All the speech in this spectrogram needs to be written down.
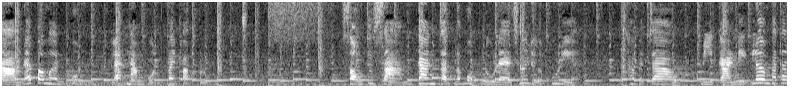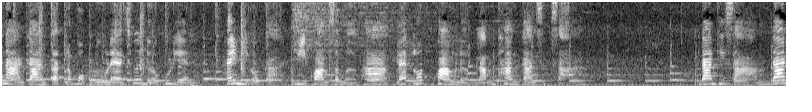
ตามและประเมินผล และนำผลไปปรับปรุง 2.3 การจัดระบบดูแลช่วยเหลือผู้เรียน ข้าพเจ้ามีการริเริ่มพัฒนาการจัดระบบดูแลช่วยเหลือผู้เรียน ให้มีโอกาส มีความเสมอภาค และลดความเหลื่อมล้ำทางการศึกษา ด้านที่ 3 ด้าน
